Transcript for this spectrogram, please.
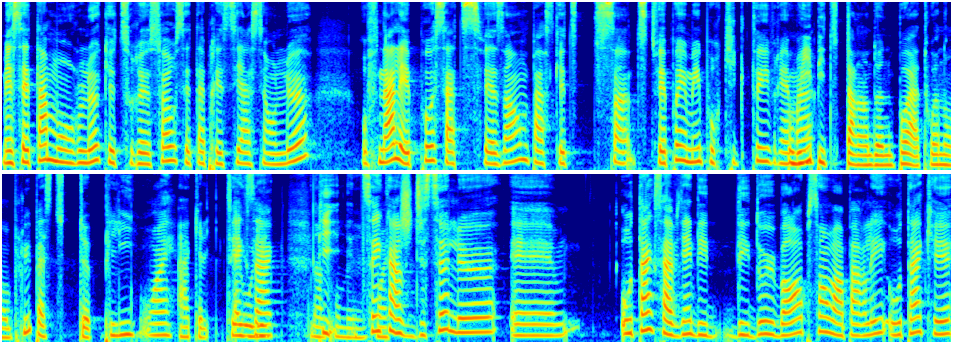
mais cet amour-là que tu reçois ou cette appréciation-là, au final, n'est pas satisfaisante parce que tu te, sens, tu te fais pas aimer pour qui que t'es vraiment. Oui, puis tu t'en donnes pas à toi non plus parce que tu te plies Ouais. à quelqu'un. Exact. Puis, tu sais, ouais. quand je dis ça, là, euh, autant que ça vient des, des deux bords, puis ça, on va en parler, autant que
